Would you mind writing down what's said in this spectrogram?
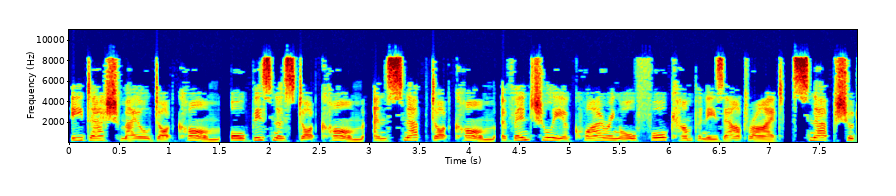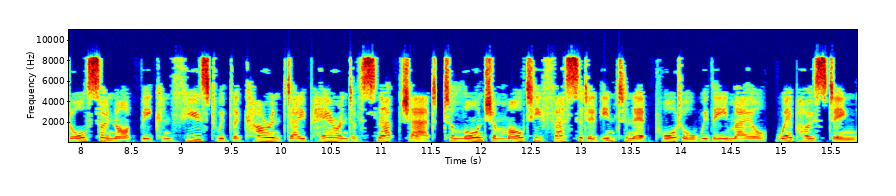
e-mail.com, allbusiness.com, and Snap.com eventually acquiring all four companies outright. Snap should also not be confused with the current-day parent of Snapchat to launch a multi-faceted Internet portal with email, web hosting,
